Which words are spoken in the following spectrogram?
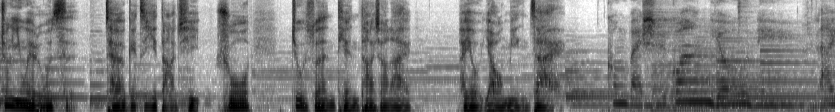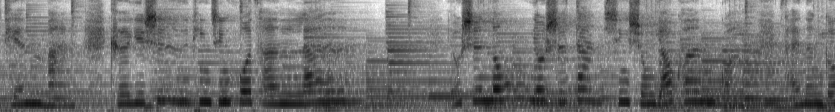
正因为如此，才要给自己打气，说就算天塌下来，还有姚明在。空白时光有你来填满，可以是平静或灿烂。有时浓，有时淡，心胸要宽广，才能够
